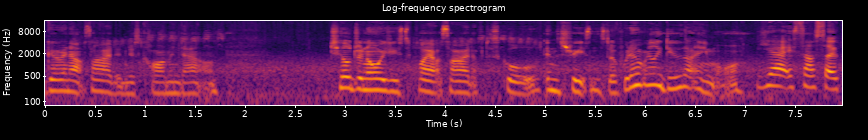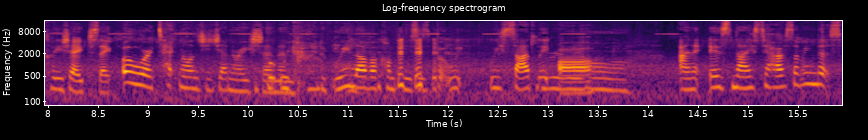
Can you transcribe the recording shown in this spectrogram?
going outside and just calming down. Children always used to play outside after school in the streets and stuff. We don't really do that anymore. Yeah, it sounds so cliche to say, oh, we're a technology generation But we kind of we are. love our computers, but we, we sadly really are. are. And it is nice to have something that's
